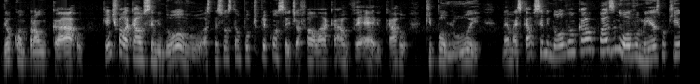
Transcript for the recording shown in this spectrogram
de eu comprar um carro. Que a gente fala carro seminovo, as pessoas têm um pouco de preconceito, já falar carro velho, carro que polui, né? Mas carro seminovo é um carro quase novo mesmo, que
